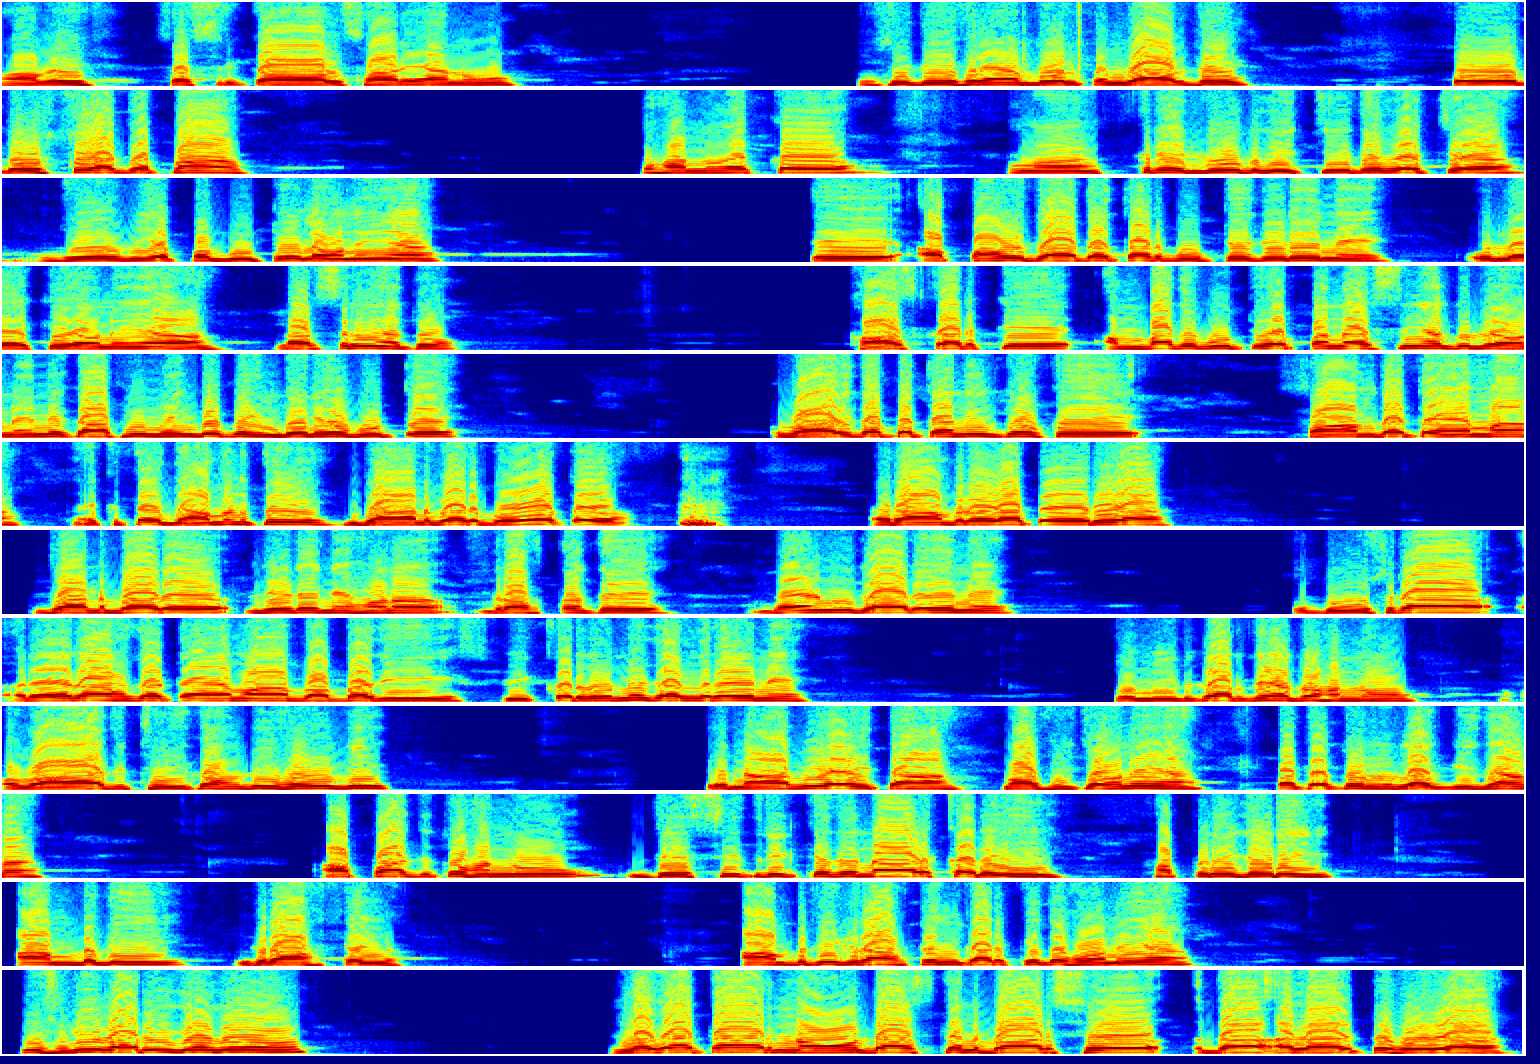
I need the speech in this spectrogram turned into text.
ਹਾਂ ਬਈ, ਸਤਿ ਸ੍ਰੀ ਅਕਾਲ ਸਾਰਿਆਂ ਨੂੰ। ਤੁਸੀਂ ਦੇਖ ਰਹੇ ਹੋ ਬੋਲ ਪੰਜਾਬ ਦੇ। ਸੋ ਦੋਸਤੋ, ਅੱਜ ਆਪਾਂ ਤੁਹਾਨੂੰ ਇੱਕ ਘਰੇਲੂ ਬਗੀਚੀ ਦੇ ਵਿੱਚ ਜੋ ਵੀ ਆਪਾਂ ਬੂਟੇ ਲਾਉਣੇ ਆ, ਤੇ ਆਪਾਂ ਉਹ ਜ਼ਿਆਦਾਤਰ ਬੂਟੇ ਜਿਹੜੇ ਨੇ, ਉਹ ਲੈ ਕੇ ਆਉਣੇ ਆ ਨਰਸਰੀਆਂ ਤੋਂ। ਖਾਸ ਕਰਕੇ ਅੰਬਾਂ ਦੇ ਬੂਟੇ ਆਪਾਂ ਨਰਸਰੀਆਂ ਤੋਂ ਲਿਆਉਣੇ ਨੇ, ਕਾਫੀ ਮਹਿੰਗੇ ਪੈਂਦੇ ਨੇ ਉਹ ਬੂਟੇ। ਆਵਾਜ਼ ਦਾ ਪਤਾ ਨਹੀਂ ਕਿਉਂਕਿ ਸ਼ਾਮ ਦਾ ਟਾਈਮ ਆ, ਇੱਕ ਤਾਂ ਜਾਮਣ ਤੇ, ਜਾਨਵਰ ਬਹੁਤ ਆਰਾਮ ਰੌਲਾ ਪੈ ਰਿਹਾ। ਜਾਨਵਰ ਜਿਹੜੇ ਨੇ ਹੁਣ ਦਰਖਤਾਂ ਤੇ ਬਹਿਣ ਨੂੰ ਜਾ ਰਹੇ ਨੇ। ਤੇ ਦੂਸਰਾ ਰਹਿ ਰਾਸ ਦਾ ਟਾਈਮ ਆ, ਬਾਬਾ ਜੀ ਸਪੀਕਰ ਦੋਨੇ ਚੱਲ ਰਹੇ ਨੇ। ਸੋ ਉਮੀਦ ਕਰਦੇ ਆ ਤੁਹਾਨੂੰ ਆਵਾਜ਼ ਠੀਕ ਆਉਂਦੀ ਹੋਊਗੀ। ਤੇ ਨਾ ਵੀ ਆਈ ਤਾਂ ਮਾਫੀ ਚਾਹੁੰਦੇ ਆ, ਪਤਾ ਤੁਹਾਨੂੰ ਲੱਗ ਹੀ ਜਾਣਾ। ਆਪਾਂ ਅੱਜ ਤੁਹਾਨੂੰ ਦੇਸੀ ਤਰੀਕੇ ਦੇ ਨਾਲ ਘਰੇ ਹੀ ਆਪਣੀ ਜਿਹੜੀ ਅੰਬ ਦੀ ਗ੍ਰਾਫਟਿੰਗ। ਅੰਬ ਦੀ ਗ੍ਰਾਫਟਿੰਗ ਕਰਕੇ ਦਿਖਾਉਣੇ ਆ। ਪਿਛਲੀ ਵਾਰੀ ਜਦੋਂ ਲਗਾਤਾਰ 9-10 ਦਿਨ ਬਾਰਿਸ਼ ਦਾ ਅਲਰਟ ਹੋਇਆ,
